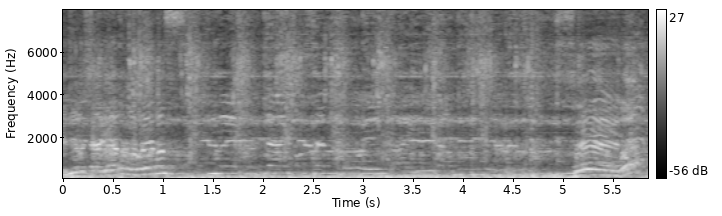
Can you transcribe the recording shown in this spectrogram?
エビオシありがとうございますせー。の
